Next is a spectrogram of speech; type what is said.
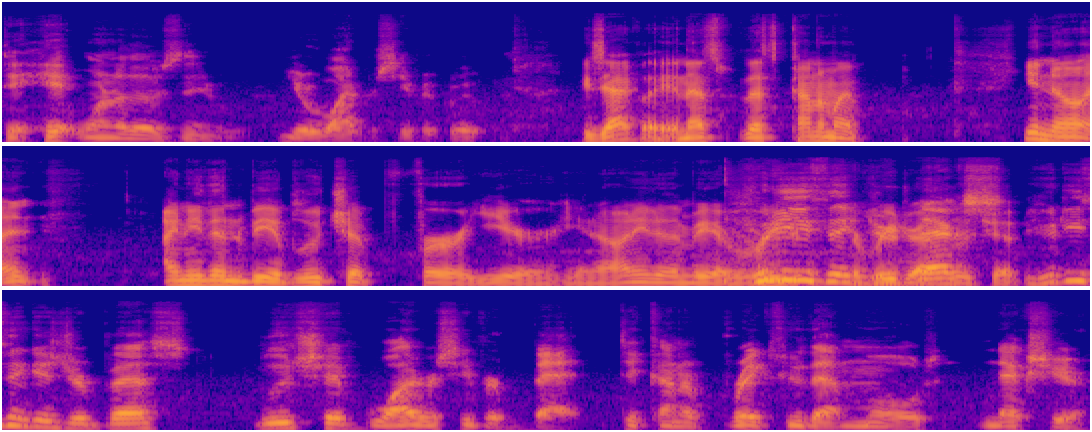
to hit one of those in your wide receiver group. Exactly, and that's that's kind of my, you know, and I need them to be a blue chip for a year. You know, I need them to be a, Who re- do you a think your next? blue chip. Who do you think is your best blue chip wide receiver bet to kind of break through that mold next year?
